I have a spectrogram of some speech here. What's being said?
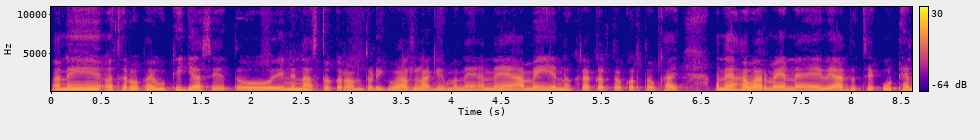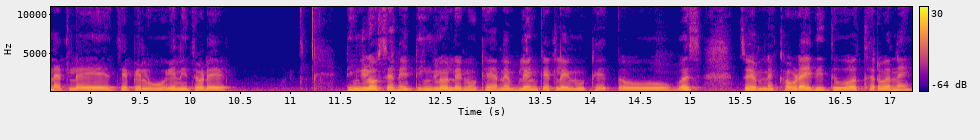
અને અથર્વભાઈ ઉઠી ગયા છે, તો એને નાસ્તો કરવામાં થોડીક વાર લાગે મને, અને આમે એ નખરા કરતો કરતો ખાય અને સવારમાં એને એવી આદત છે કે ને એટલે જે પેલું એની જોડે ઢીંગલો છે ને, ઢીંગલો લઈને ઉઠે અને બ્લેન્કેટ લઈને ઉઠે, તો બસ જો એમને ખવડાવી દીધું અથર્વને.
